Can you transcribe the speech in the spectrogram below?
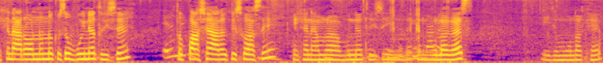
এখানে আরও অন্যান্য কিছু বুইনাত হয়েছে তো পাশে আরও কিছু আছে। এখানে আমরা এই যে দেখেন মূলা গাছ। এই যে মূলা ক্ষেত।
